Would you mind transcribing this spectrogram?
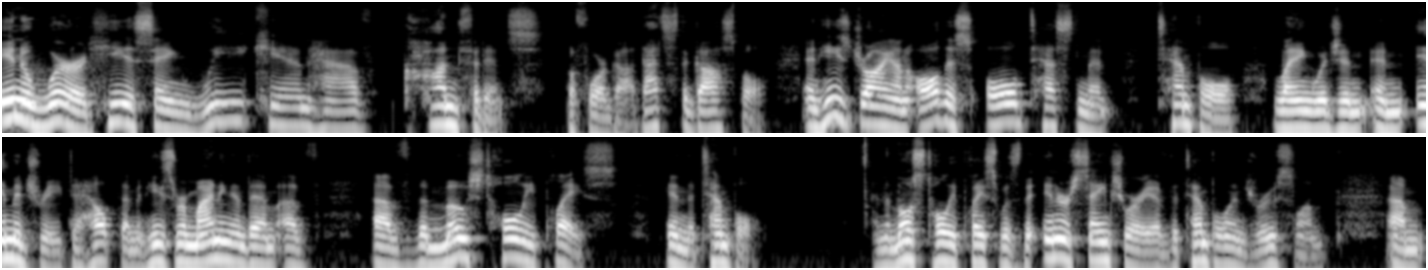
In a word, he is saying we can have confidence before God. That's the gospel. And he's drawing on all this Old Testament temple language and, and imagery to help them. And he's reminding them of of the most holy place in the temple. And the most holy place was the inner sanctuary of the temple in Jerusalem. Um,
